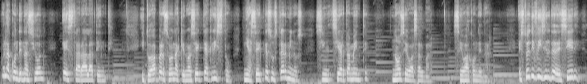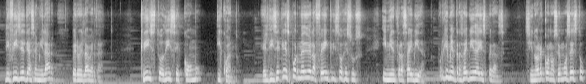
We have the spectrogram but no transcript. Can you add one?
Pues la condenación estará latente. Y toda persona que no acepte a Cristo ni acepte sus términos, ciertamente no se va a salvar, se va a condenar. Esto es difícil de decir, difícil de asimilar, pero es la verdad. Cristo dice cómo y cuándo. Él dice que es por medio de la fe en Cristo Jesús y mientras hay vida, porque mientras hay vida hay esperanza. Si no reconocemos esto,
